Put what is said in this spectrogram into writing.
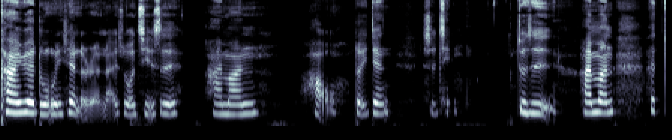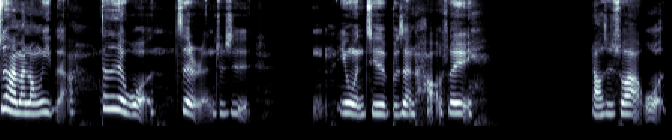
看阅读文献的人来说，其实还蛮好的一件事情，就是还蛮，就还蛮容易的啊。但是我这人就是，嗯，英文其实不是很好，所以老实说啊，我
